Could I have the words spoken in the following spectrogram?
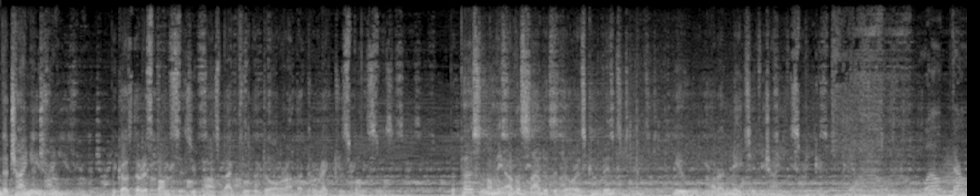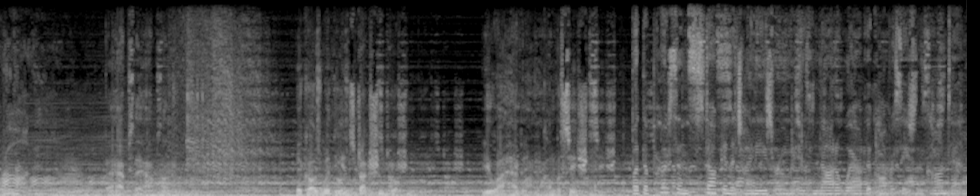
In the Chinese room, because the responses you pass back through the door are the correct responses, the person on the other side of the door is convinced you are a native Chinese speaker. Well, they're wrong. Perhaps they are not. Because with the instruction book, you are having a conversation. But the person stuck in the Chinese room is not aware of the conversation's content.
